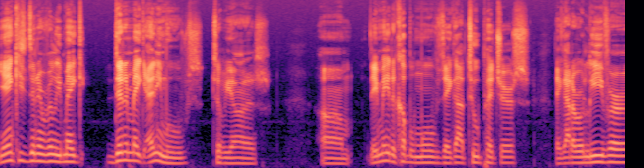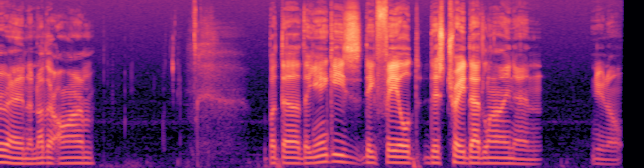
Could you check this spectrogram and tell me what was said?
Yankees didn't really make didn't make any moves to be honest. Um, they made a couple moves. They got two pitchers. They got a reliever and another arm. But the the Yankees they failed this trade deadline and you know,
